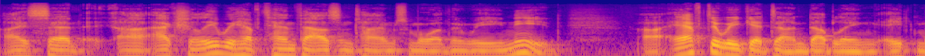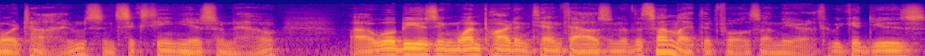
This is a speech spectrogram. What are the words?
I said, uh, Actually, we have 10,000 times more than we need. Uh, after we get done doubling eight more times in 16 years from now, uh, we'll be using one part in 10,000 of the sunlight that falls on the Earth. We could use,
